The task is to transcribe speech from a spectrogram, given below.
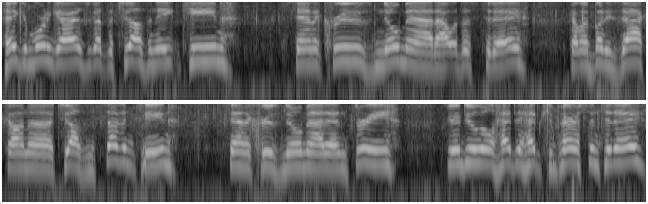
Hey, good morning, guys. We got the 2018 Santa Cruz Nomad out with us today. Got my buddy Zach on uh, a 2017 Santa Cruz Nomad N3. We're gonna do a little head-to-head comparison today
